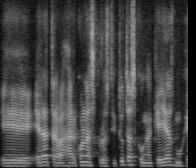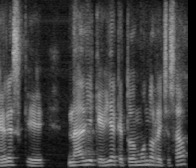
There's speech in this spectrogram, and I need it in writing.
eh, era trabajar con las prostitutas, con aquellas mujeres que nadie quería, que todo el mundo rechazaba.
